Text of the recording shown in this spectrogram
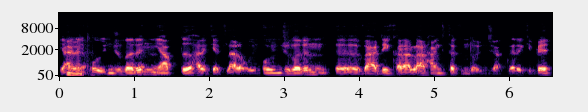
Yani Evet. oyuncuların yaptığı hareketler, oyun- oyuncuların e, verdiği kararlar, hangi takımda oynayacakları gibi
